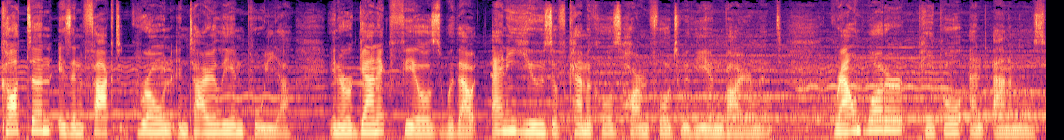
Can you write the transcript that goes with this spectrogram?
Cotton is in fact grown entirely in Puglia, in organic fields without any use of chemicals harmful to the environment, groundwater, people, and animals.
